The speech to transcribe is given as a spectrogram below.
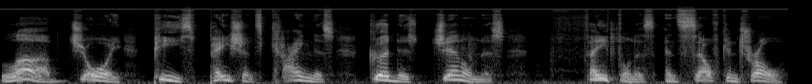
love, joy, peace, patience, kindness, goodness, gentleness, faithfulness, and self control.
